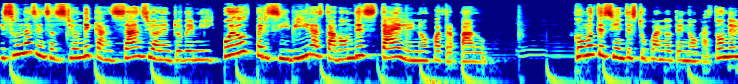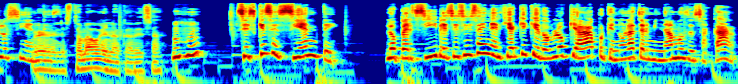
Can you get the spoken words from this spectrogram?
es una sensación de cansancio adentro de mí. Puedo percibir hasta dónde está el enojo atrapado. ¿Cómo te sientes tú cuando te enojas? ¿Dónde lo sientes? En el estómago y en la cabeza. Si es que se siente, lo percibes, es esa energía que quedó bloqueada porque no la terminamos de sacar.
